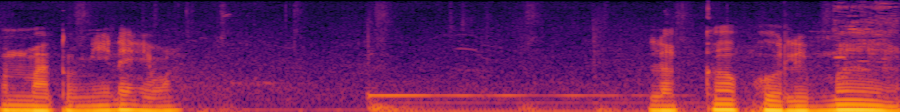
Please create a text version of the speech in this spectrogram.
มันมาตรงนี้ได้ไงวะ แล้วก็โพลิเมอร์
